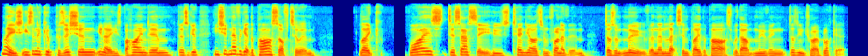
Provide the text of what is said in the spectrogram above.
No, he's, he's in a good position. You know, he's behind him. There's a good. He should never get the pass off to him. Like, why is Disasi, who's ten yards in front of him, doesn't move and then lets him play the pass without moving, doesn't even try to block it.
